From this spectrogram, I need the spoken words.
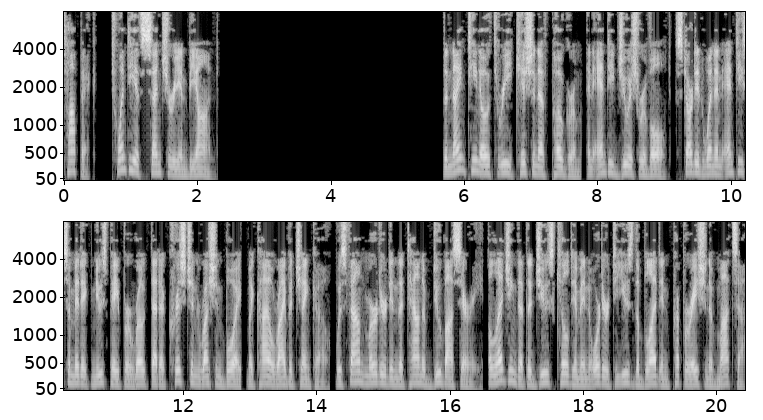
20th century and beyond The 1903 Kishinev pogrom, an anti-Jewish revolt, started when an anti-Semitic newspaper wrote that a Christian Russian boy, Mikhail Rybachenko, was found murdered in the town of Dubasary, alleging that the Jews killed him in order to use the blood in preparation of matzah.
